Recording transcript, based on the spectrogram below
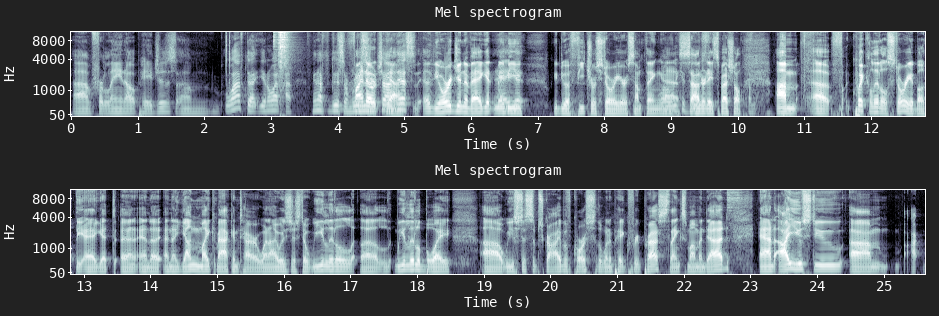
um, for laying out pages. Um, we'll have to. You know what? I'm gonna have to do some Find out research on yeah, this. the, the origin of agate. Maybe Agate. we could do a feature story or something. Well, uh, Saturday s- special. Um, uh, f- quick little story about the agate uh, and a and a young Mike McIntyre when I was just a wee little uh, wee little boy. Uh, we used to subscribe, of course, to the Winnipeg Free Press. Thanks, mom and dad. And I used to, um,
